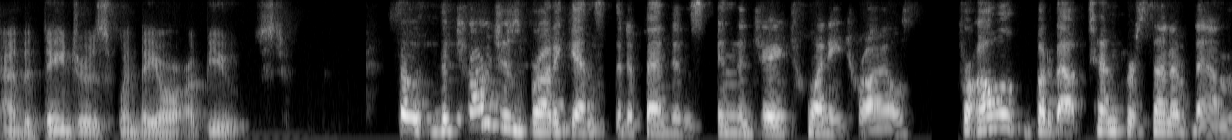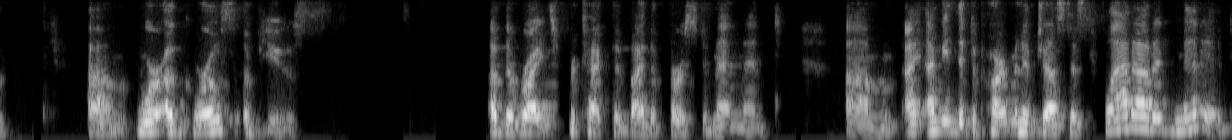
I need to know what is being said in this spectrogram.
and the dangers when they are abused. So the charges brought against the defendants in the J20 trials, for all but about 10% of them, um, were a gross abuse of the rights protected by the First Amendment. Um, I, I mean, the Department of Justice flat out admitted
